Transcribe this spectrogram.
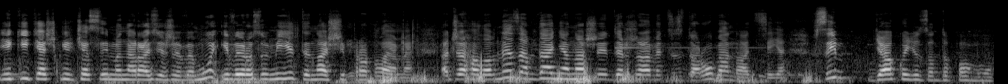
які тяжкі часи ми наразі живемо, і ви розумієте наші проблеми. Адже головне завдання нашої держави це здорова нація. Всім дякую за допомогу.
